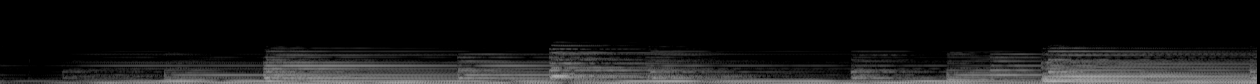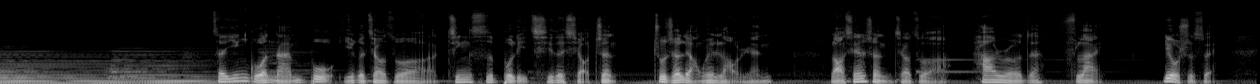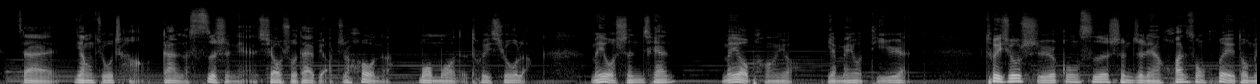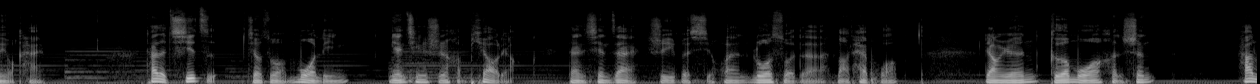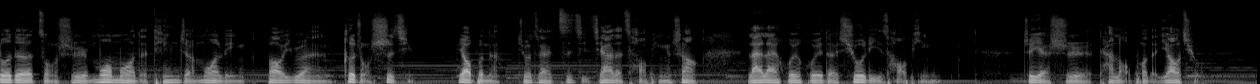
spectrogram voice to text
在英国南部一个叫做金斯布里奇的小镇，住着两位老人。老先生叫做 Harold Fly，六十岁，在酿酒厂干了四十年销售代表之后呢，默默地退休了，没有升迁，没有朋友，也没有敌人。退休时，公司甚至连欢送会都没有开。他的妻子叫做莫林，年轻时很漂亮。但现在是一个喜欢啰嗦的老太婆，两人隔膜很深。哈罗德总是默默地听着莫林抱怨各种事情，要不呢就在自己家的草坪上来来回回的修理草坪，这也是他老婆的要求。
